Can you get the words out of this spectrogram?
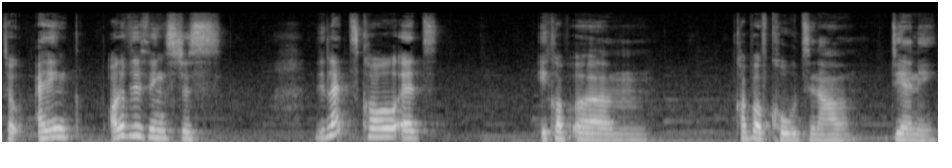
So I think all of these things just let's call it a couple um couple of codes in our DNA.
